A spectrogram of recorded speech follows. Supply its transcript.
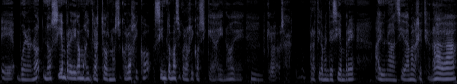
Eh, bueno, no, no siempre, digamos, hay trastornos psicológicos, síntomas psicológicos sí que hay, ¿no? Mm. Porque, o sea, prácticamente siempre hay una ansiedad mal gestionada,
